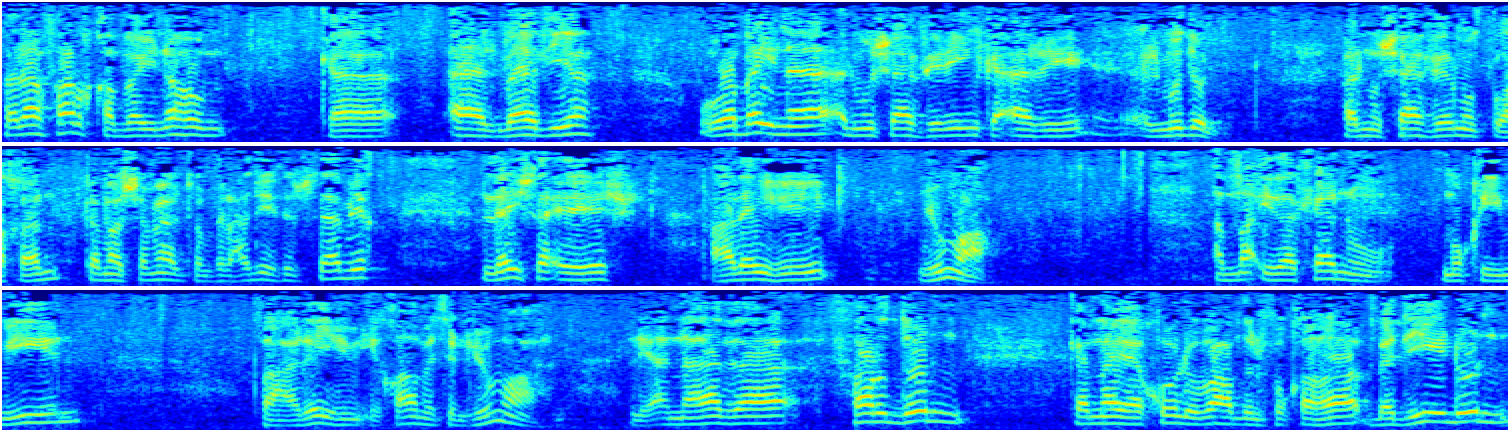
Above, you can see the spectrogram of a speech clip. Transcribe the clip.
فلا فرق بينهم كأهل بادية وبين المسافرين كأهل المدن. فالمسافر مطلقا كما سمعتم في الحديث السابق ليس إيش؟ عليه جمعة. أما إذا كانوا مقيمين فعليهم إقامة الجمعة لأن هذا فرض كما يقول بعض الفقهاء بديل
